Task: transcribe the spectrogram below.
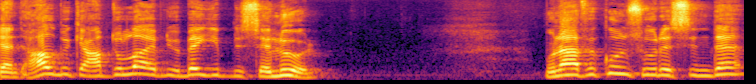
Dendi. Halbuki Abdullah İbni Übey İbni Selul Münafıkun suresinde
